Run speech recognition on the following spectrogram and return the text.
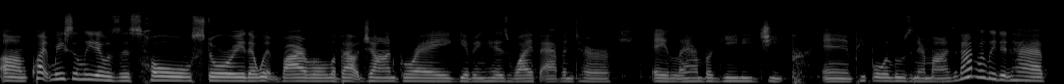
Um, quite recently, there was this whole story that went viral about John Gray giving his wife Aventer a Lamborghini Jeep, and people were losing their minds. And I really didn't have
